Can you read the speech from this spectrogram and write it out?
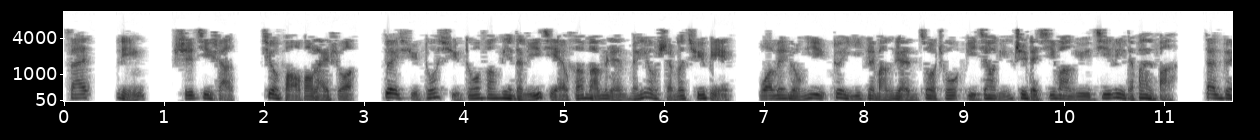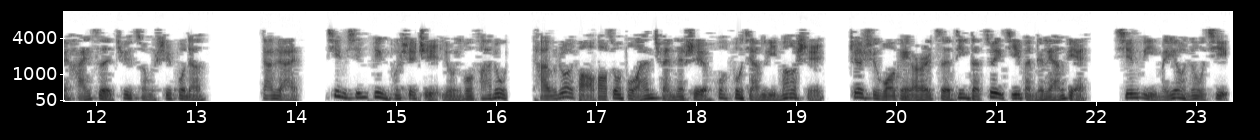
三零。实际上，就宝宝来说，对许多许多方面的理解和盲人没有什么区别。我们容易对一个盲人做出比较明智的希望与激励的办法，但对孩子却总是不能。当然，静心并不是指永不发怒。倘若宝宝做不安全的事或不讲礼貌时，这是我给儿子定的最基本的两点。心里没有怒气，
